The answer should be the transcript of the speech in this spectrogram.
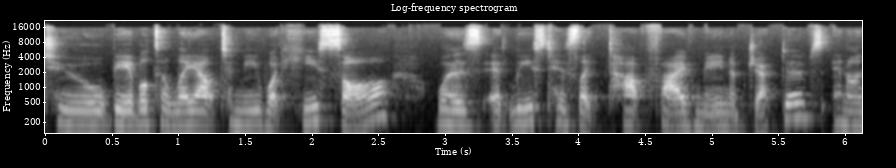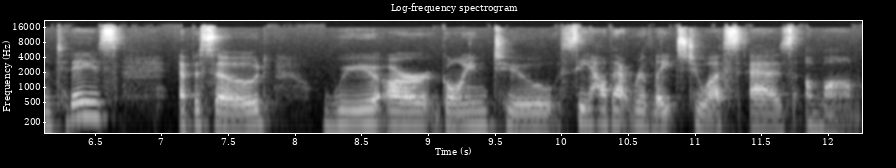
to be able to lay out to me what he saw was at least his like top five main objectives. And on today's episode, we are going to see how that relates to us as a mom.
